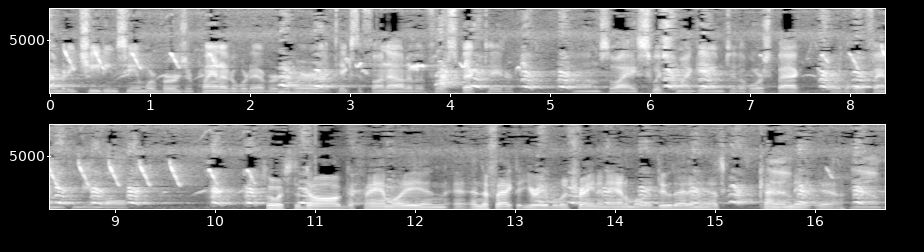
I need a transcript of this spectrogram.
somebody cheating, seeing where birds are planted or whatever, to where that takes the fun out of it for a spectator. Um, so I switched my game to the horseback where the whole family can be involved. So it's the dog, the family, and and the fact that you're able to train an animal to do that. I mean, that's kind of Yeah. neat. Yeah. Yeah.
